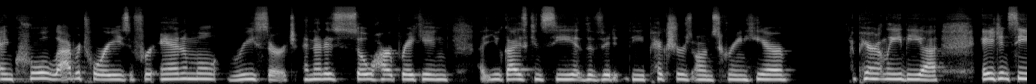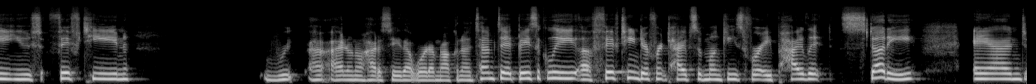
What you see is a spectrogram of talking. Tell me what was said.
and cruel laboratories for animal research. And that is so heartbreaking. You guys can see the vid- the pictures on screen here. Apparently, the uh, agency used 15. Re- I don't know how to say that word. I'm not going to attempt it. Basically, uh, 15 different types of monkeys for a pilot study. And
